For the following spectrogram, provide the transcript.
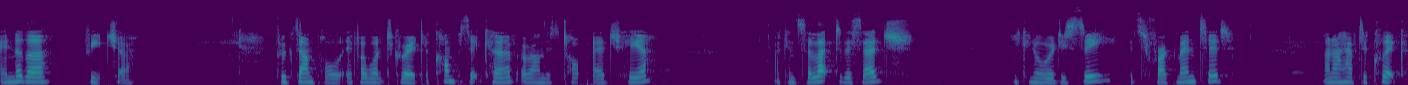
another feature. For example, if I want to create a composite curve around this top edge here, I can select this edge. You can already see it's fragmented and I have to click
